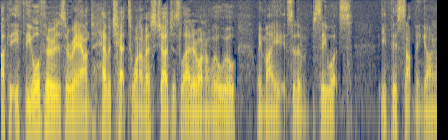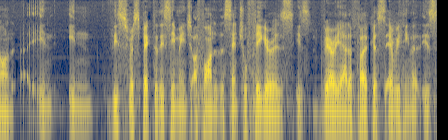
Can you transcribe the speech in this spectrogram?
could, if the author is around, have a chat to one of us judges later on, and we'll, we'll we may sort of see what's if there's something going on. In in this respect of this image, I find that the central figure is is very out of focus. Everything that is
